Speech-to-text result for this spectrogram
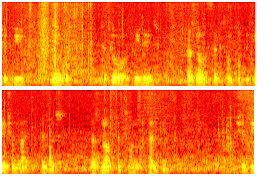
should be limited to two or three days. Has no effect on complication like deafness. Has no effect on mortality. Should be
